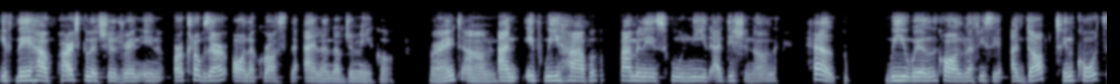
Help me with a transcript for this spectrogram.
if they have particular children in our clubs are all across the island of Jamaica, right? Um, and if we have families who need additional help, we will call that we say adopt in quotes,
